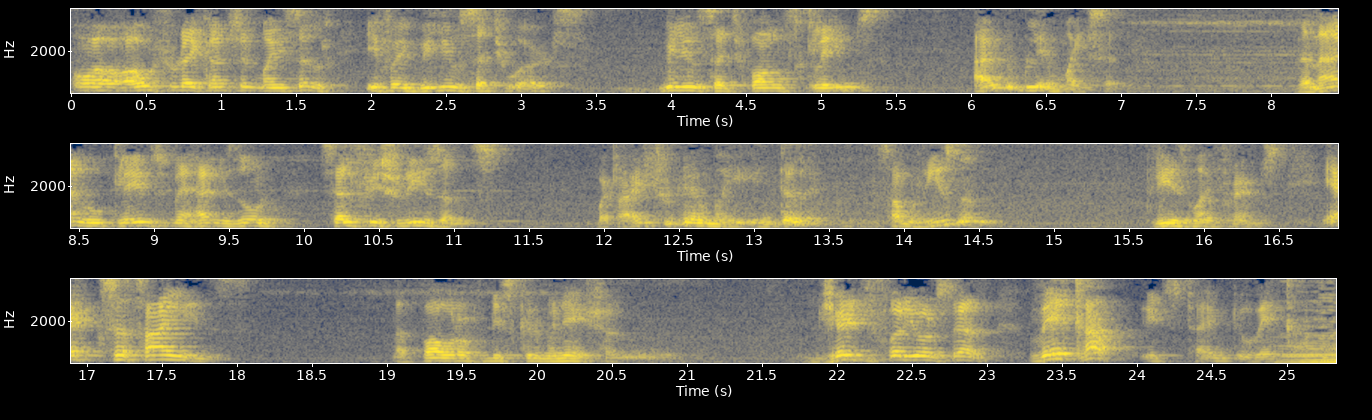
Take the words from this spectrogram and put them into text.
Or how should I consider myself if I believe such words, believe such false claims? I have to blame myself. The man who claims may have his own selfish reasons, but I should have my intellect, some reason. Please, my friends, exercise the power of discrimination. Judge for yourself. Wake up. It's time to wake up.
